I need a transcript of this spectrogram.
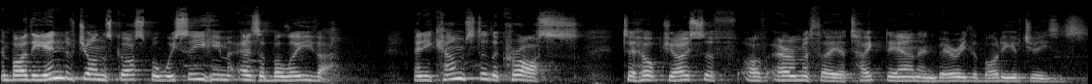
And by the end of John's Gospel, we see him as a believer. And he comes to the cross to help Joseph of Arimathea take down and bury the body of Jesus.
